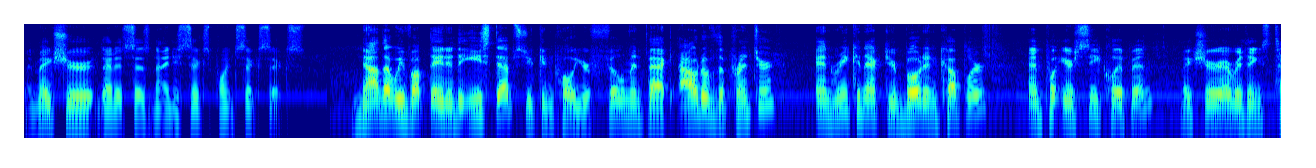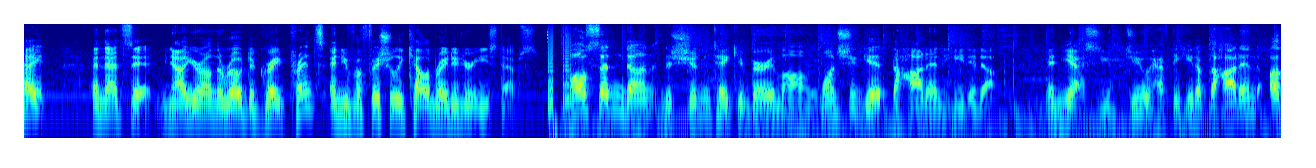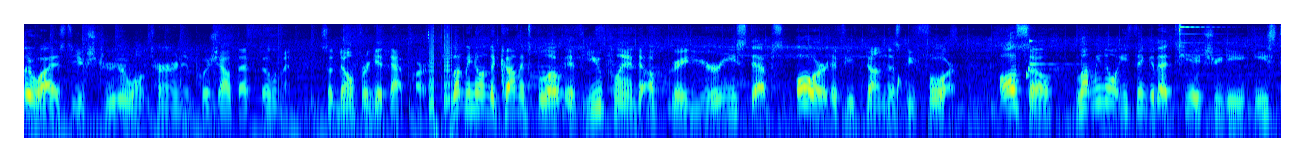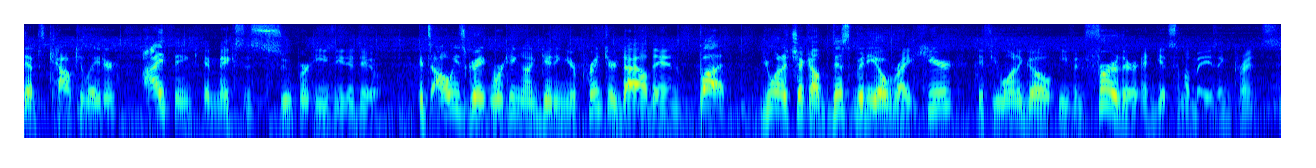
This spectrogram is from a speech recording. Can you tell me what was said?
and make sure that it says 96.66. Now that we've updated the E-steps, you can pull your filament back out of the printer and reconnect your Bowden coupler and put your C-clip in. Make sure everything's tight and that's it. Now you're on the road to great prints and you've officially calibrated your E-steps. All said and done, this shouldn't take you very long once you get the hot end heated up. And yes, you do have to heat up the hot end, otherwise the extruder won't turn and push out that filament. So don't forget that part. Let me know in the comments below if you plan to upgrade your E-steps or if you've done this before. Also, let me know what you think of that TH3D E-steps calculator. I think it makes this super easy to do. It's always great working on getting your printer dialed in, but you want to check out this video right here if you want to go even further and get some amazing prints.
